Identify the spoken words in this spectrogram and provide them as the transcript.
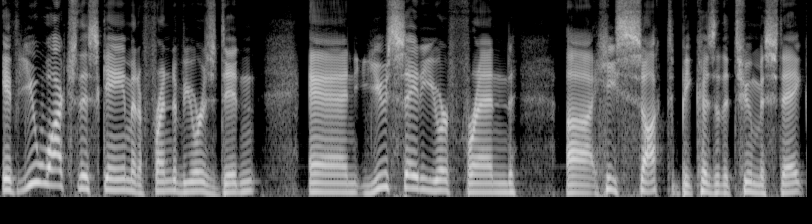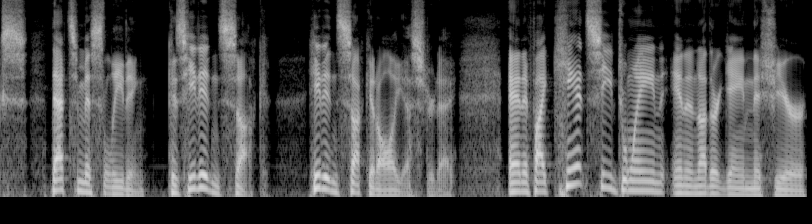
if you watch this game and a friend of yours didn't, and you say to your friend, uh, he sucked because of the two mistakes, that's misleading because he didn't suck. He didn't suck at all yesterday. And if I can't see Dwayne in another game this year,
